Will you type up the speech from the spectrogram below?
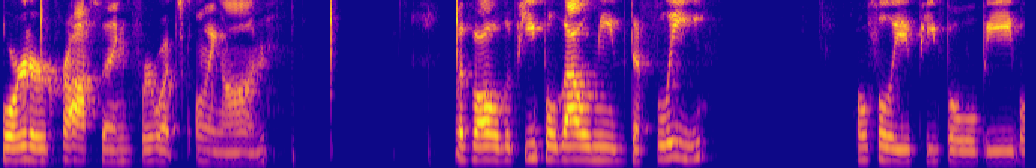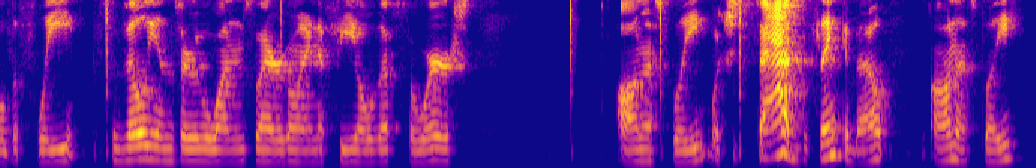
border crossing for what's going on. With all the people that will need to flee, hopefully people will be able to flee. Civilians are the ones that are going to feel this the worst, honestly, which is sad to think about, honestly.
